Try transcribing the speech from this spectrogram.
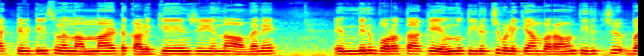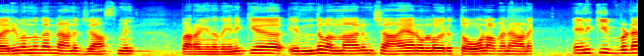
ആക്ടിവിറ്റീസിലും നന്നായിട്ട് കളിക്കുകയും ചെയ്യുന്ന അവനെ എന്തിനും പുറത്താക്കി എന്ന് തിരിച്ചു വിളിക്കാൻ പറ. അവൻ തിരിച്ചു വരുമെന്ന് തന്നെയാണ് ജാസ്മിൻ പറയുന്നത്. എനിക്ക് എന്ത് വന്നാലും ചായാനുള്ള ഒരു തോൾ അവനാണ്. എനിക്ക് ഇവിടെ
